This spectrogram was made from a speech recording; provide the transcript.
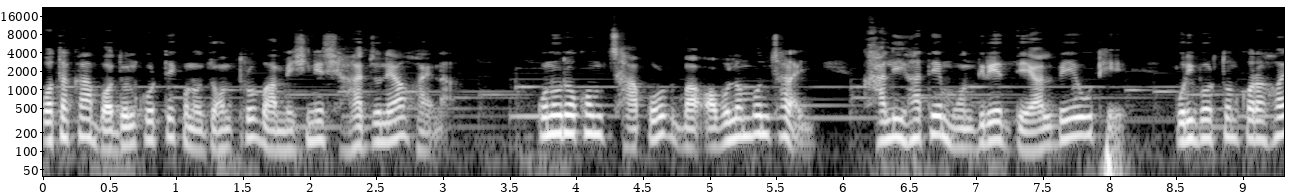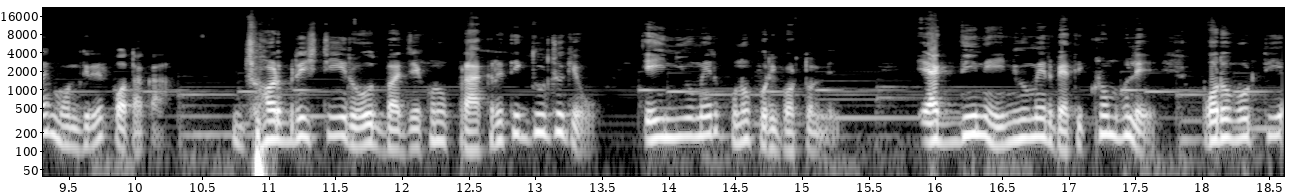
পতাকা বদল করতে কোনো যন্ত্র বা মেশিনের সাহায্য নেওয়া হয় না। কোনো রকম ছাপড় বা অবলম্বন ছাড়াই খালি হাতে মন্দিরের দেয়াল বেয়ে উঠে পরিবর্তন করা হয় মন্দিরের পতাকা। ঝড় বৃষ্টি, রোদ বা যে কোনো প্রাকৃতিক দুর্যোগেও এই নিয়মের কোনো পরিবর্তন নেই। একদিন এই নিয়মের ব্যতিক্রম হলে পরবর্তী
